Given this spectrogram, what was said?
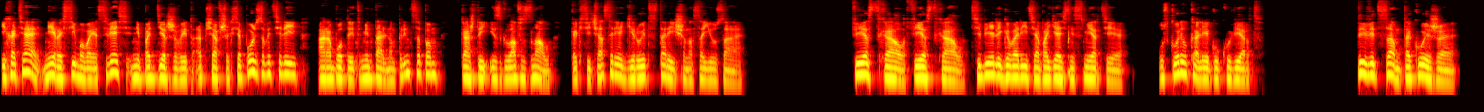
И хотя нейросимовая связь не поддерживает общавшихся пользователей, а работает ментальным принципом, Каждый из глав знал, как сейчас реагирует старейшина Союза. «Фестхал, Фестхал, тебе ли говорить о боязни смерти?» — ускорил коллегу Куверт. «Ты ведь сам такой же!»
